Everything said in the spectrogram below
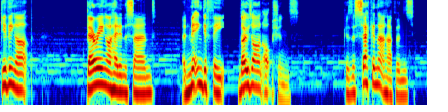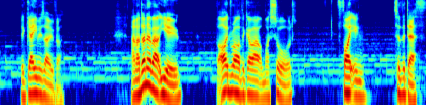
Giving up, burying our head in the sand, admitting defeat, those aren't options. Because the second that happens, the game is over. And I don't know about you, but I'd rather go out on my sword, fighting to the death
